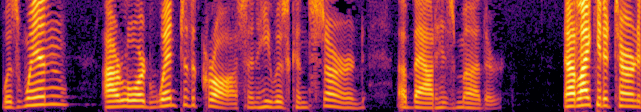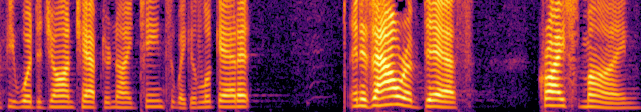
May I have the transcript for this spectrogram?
was when our Lord went to the cross and he was concerned about his mother. Now, I'd like you to turn, if you would, to John chapter 19 so we can look at it. In his hour of death, Christ's mind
